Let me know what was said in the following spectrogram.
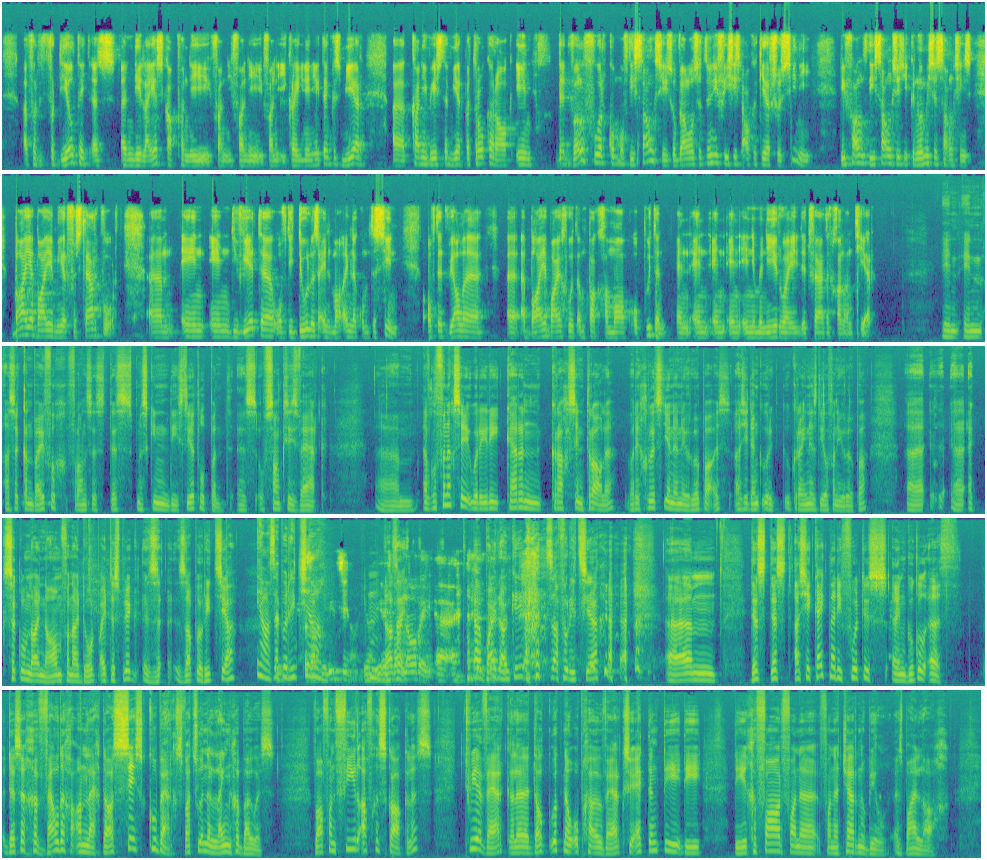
verdeeldheid is in die leierskap van die van die van die van die Oekraïne nie. Ek dink is meer uh kan die weste meer betrokke raak en dit wil voorkom of die sanksies hoewel ons dit nie fisies elke keer so sien nie die vangs die sanksies ekonomiese sanksies baie baie meer versterk word. Ehm um, en en die wete of die doel is eintlik eintlik om te sien of dit wel 'n 'n baie baie groot impak gaan maak op Putin en en en en en die manier hoe hy dit verder gaan hanteer. En en as ek kan byvoeg Fransis, dis miskien die sleutelpunt is of sanksies werk. Ehm um, ek wil vinnig sê oor hierdie kernkragsentrale wat die grootste een in Europa is. As jy dink oor Oekraïne is deel van Europa. Uh, uh ek sukkel om daai naam van daai dorp uit te spreek. Zaporizhia. Ja, Zaporizhia. Zaporizhia. Ja, dit is baie naby. Ja, baie dankie. Zaporizhia. Ehm um, dis dis as jy kyk na die fotos in Google Earth, dis 'n geweldige aanleg. Daar's 6 kubergs wat so in 'n lyn gebou is waarvan 4 afgeskakel is. Twee werk, hulle dalk ook nou opgehou werk. So ek dink die die die gevaar van 'n van 'n Chernobyl is baie laag.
